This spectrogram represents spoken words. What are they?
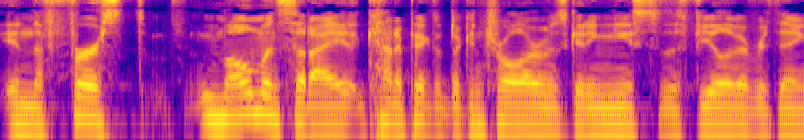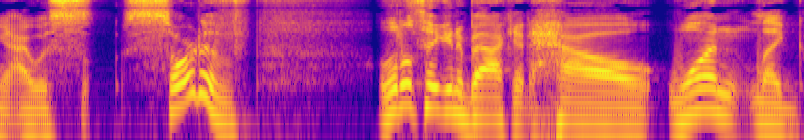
in the first moments that I kind of picked up the controller and was getting used to the feel of everything, I was sort of a little taken aback at how one like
